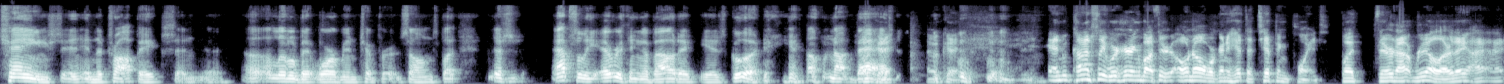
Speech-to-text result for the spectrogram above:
changed in, in the tropics and uh, a, little bit warm in temperate zones, but there's absolutely everything about it is good, you know, not bad. Okay. And constantly we're hearing about their, oh no, we're going to hit the tipping point, but they're not real, are they? I, I,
